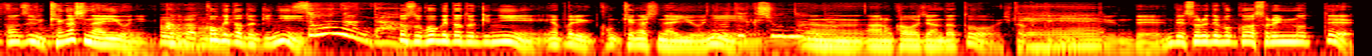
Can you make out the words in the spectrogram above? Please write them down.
本当に怪我しないように。例えば、こけた時に、う、そうなんだ。そう。そう、こけた時に、やっぱりこ怪我しないように、プロテクションなんだ。うん、あの、革ジャンだと比較的いいっていうんで、で、それで僕はそれに乗って、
